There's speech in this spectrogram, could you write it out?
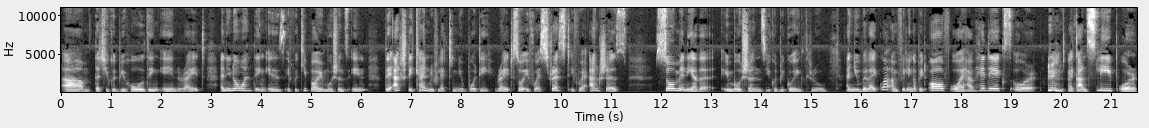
um, that you could be holding in, right? And you know, one thing is if we keep our emotions in, they actually can reflect in your body, right? So if we're stressed, if we're anxious, so many other emotions you could be going through, and you'll be like, well, I'm feeling a bit off, or I have headaches, or I can't sleep, or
